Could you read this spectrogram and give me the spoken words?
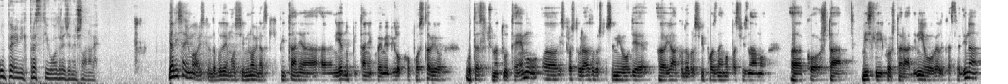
uperenih prsti u određene članove? Ja nisam imao iskreno da budem osim novinarskih pitanja, nijedno pitanje koje mi je bilo ko postavio u Tesliću na tu temu, iz prostog razloga što se mi ovdje jako dobro svi poznajemo pa svi znamo ko šta misli i ko šta radi. Nije ovo velika sredina.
